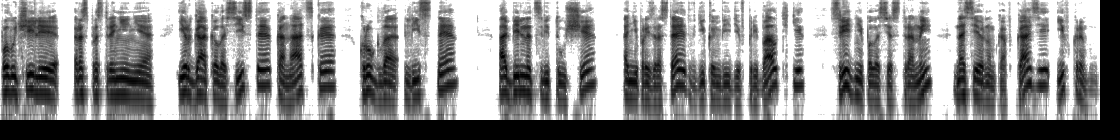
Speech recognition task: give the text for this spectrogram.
получили распространение ирга колосистая, канадская, круглолистная, обильно цветущая, они произрастают в диком виде в Прибалтике, средней полосе страны, на Северном Кавказе и в Крыму.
